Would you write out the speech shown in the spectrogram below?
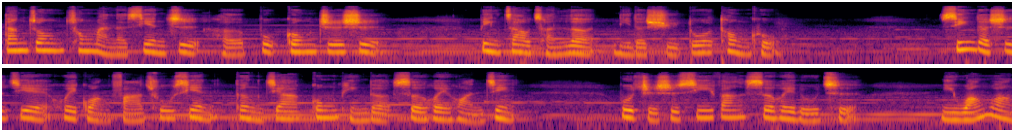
当中充满了限制和不公之事，并造成了你的许多痛苦。新的世界会广乏出现更加公平的社会环境，不只是西方社会如此。你往往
